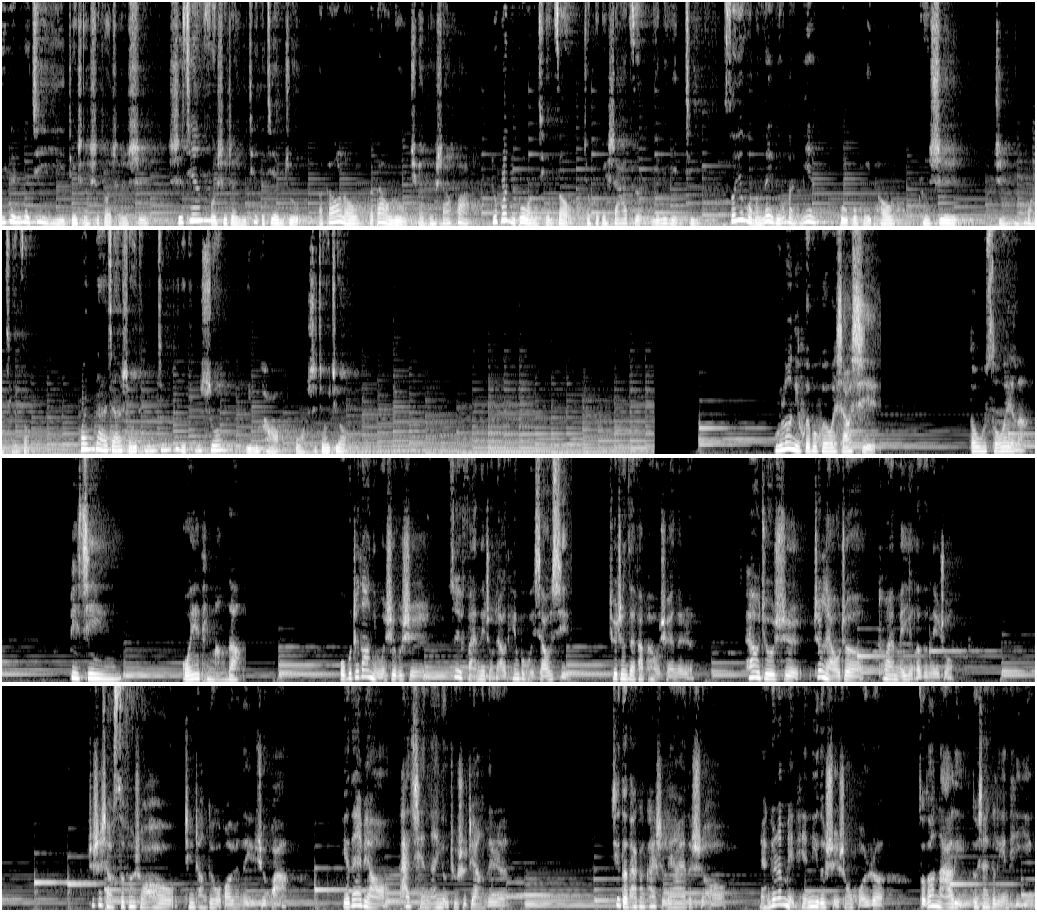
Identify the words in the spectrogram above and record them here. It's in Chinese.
一个人的记忆就像是座城市，时间俯视着一切的建筑，把高楼和道路全部沙化。如果你不往前走，就会被沙子迷了眼睛。所以我们泪流满面，步步回头，可是只能往前走。欢迎大家收听今天的听说，你们好，我是九九。无论你回不回我消息，都无所谓了。毕竟我也挺忙的。我不知道你们是不是最烦那种聊天不回消息，却正在发朋友圈的人。还有就是正聊着突然没影了的那种。这是小四分手后经常对我抱怨的一句话，也代表她前男友就是这样的人。记得他刚开始恋爱的时候，两个人每天腻得水深火热，走到哪里都像一个连体婴。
